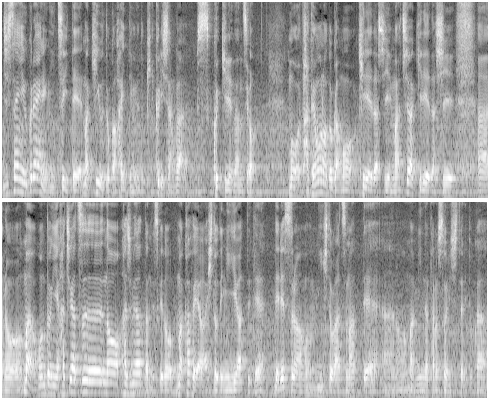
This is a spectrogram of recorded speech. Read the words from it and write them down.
実際にウクライナについて、まあ、キーウとか入ってみるとびっくりしたのがすっごい綺麗なんですよ。もう建物とかも綺麗だし街は綺麗だしあのまあ本当に8月の初めだったんですけど、まあ、カフェは人でにぎわっててでレストランに人が集まってあの、まあ、みんな楽しそうにしてたりとか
